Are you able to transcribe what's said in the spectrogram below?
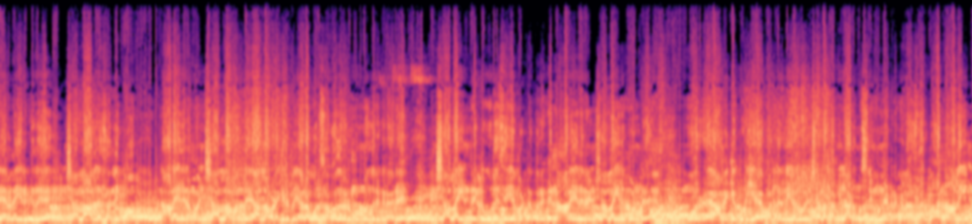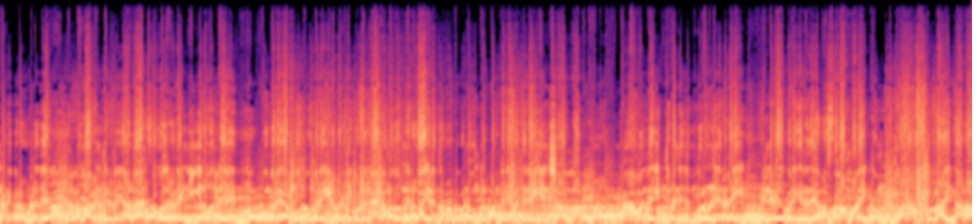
நேரலை இருக்குது. இன்ஷா அல்லா அதுல சந்திப்போம். நாளைய தினமும் இன்ஷா அல்லா வந்து அல்லாவோட கிருபையால ஒரு சகோதரர் முன் வந்திருக்கிறாரு. இன்ஷா அல்லாஹ் இன்றைக்கு உறுதி செய்யப்பட்ட பிறகு நாளைய தினம் இன்ஷா அல்லாஹ் இது போன்று மோர் அமைக்கக்கூடிய பந்தல் நிகழ்வு இன்ஷா அல்லா தமிழ்நாடு முஸ்லீம் முன்னேற்ற கழக சார்பாக நாளையும் நடைபெற உள்ளது அல்லாஹ்வின் கிருபையால சகோதரர்களே நீங்களும் வந்து உங்களை மு- உங்களை ஈடுபடுத்திக் கொள்ளுங்க. நமது நிர்வாகிகளை தொடர்பு கொண்டு உங்கள் பங்களிப்பை தெரிவிங்க இன்ஷா அல்லாஹ் வந்து இத்துடன் இந்த முகநூல் நேரலை நிறைவு பெறுகிறது. அஸ்லாம் அலைக்கும் வரஹமத்துல்லாஹி தாலா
